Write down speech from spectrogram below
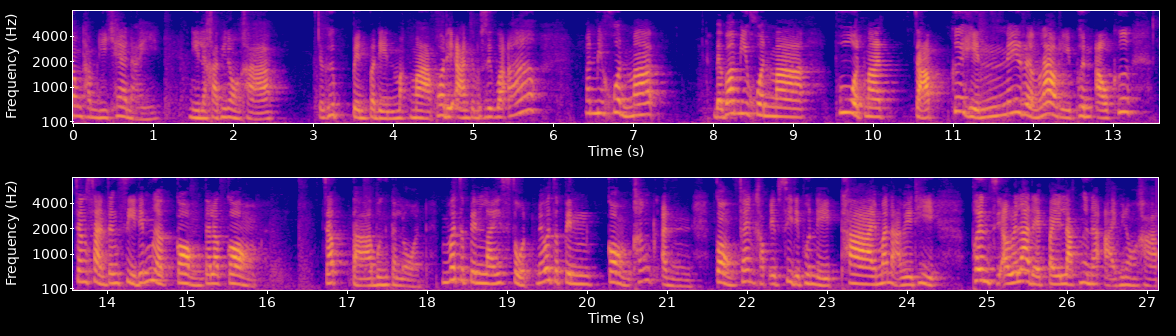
ต้องทำดีแค่ไหน นี่แหละค่ะพี่น้องคะจะคือเป็นประเด็นมากๆเพราะได้อ่านก็รู้สึกว่าอ้าวมันมีคนมา แบบว่ามีคนมาพูดมาจับคือเห็นในเรื่องเล่าที่เพิ่นเอาคือ จังสันจังสีได้เหมือกกล่องแต่ละกล่อง จับตาเบิงตลอด ไม่ว่าจะเป็นไลฟ์สด ไม่ว่าจะเป็นกล่องข้างอันกล่องแฟนคลับ FC ที่เพิ่นได้ทายมาหนาเวที เพิ่นสิเอาเวลาใดไปลักเงินนะอายพี่น้องคะ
